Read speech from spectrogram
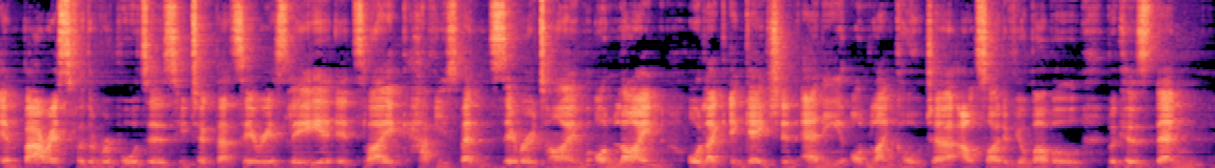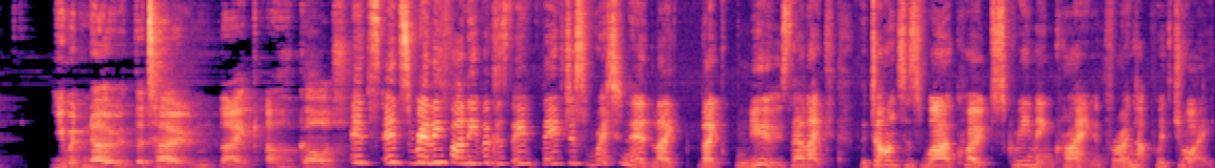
embarrassed for the reporters who took that seriously. It's like have you spent zero time online or like engaged in any online culture outside of your bubble because then you would know the tone like oh god. It's it's really funny because they've they've just written it like like news. They're like the dancers were quote screaming, crying, and throwing up with joy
